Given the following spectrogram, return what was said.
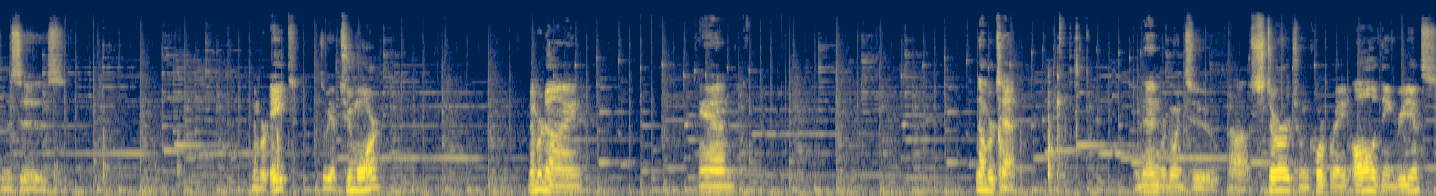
This is number eight. So we have two more. Number nine. And number 10. And then we're going to uh, stir to incorporate all of the ingredients.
